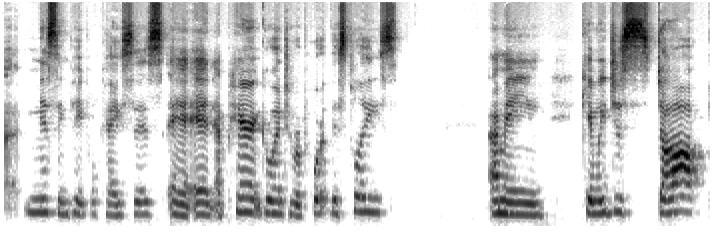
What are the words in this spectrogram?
uh, missing people cases and, and a parent going to report this, please? I mean, can we just stop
